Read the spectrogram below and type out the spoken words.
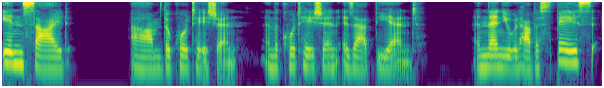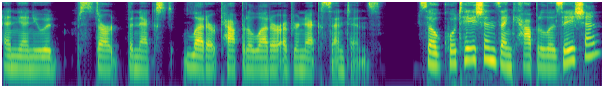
inside um, the quotation, and the quotation is at the end. And then you would have a space, and then you would start the next letter, capital letter of your next sentence. So, quotations and capitalization.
